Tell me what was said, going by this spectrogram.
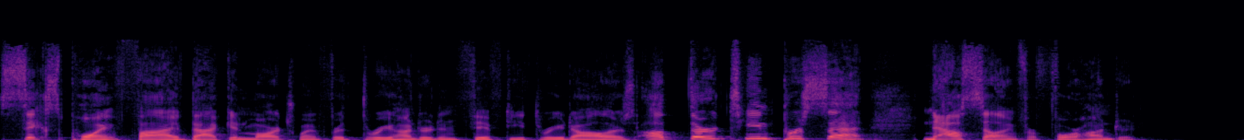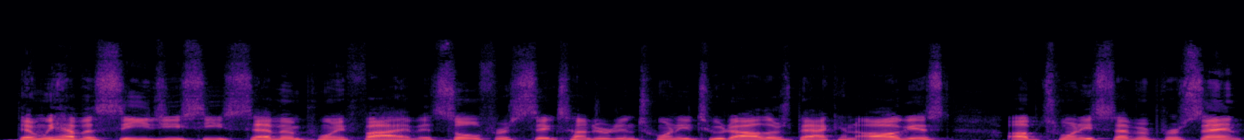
6.5 back in March went for $353, up 13%, now selling for 400. Then we have a CGC 7.5. It sold for $622 back in August, up 27%,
